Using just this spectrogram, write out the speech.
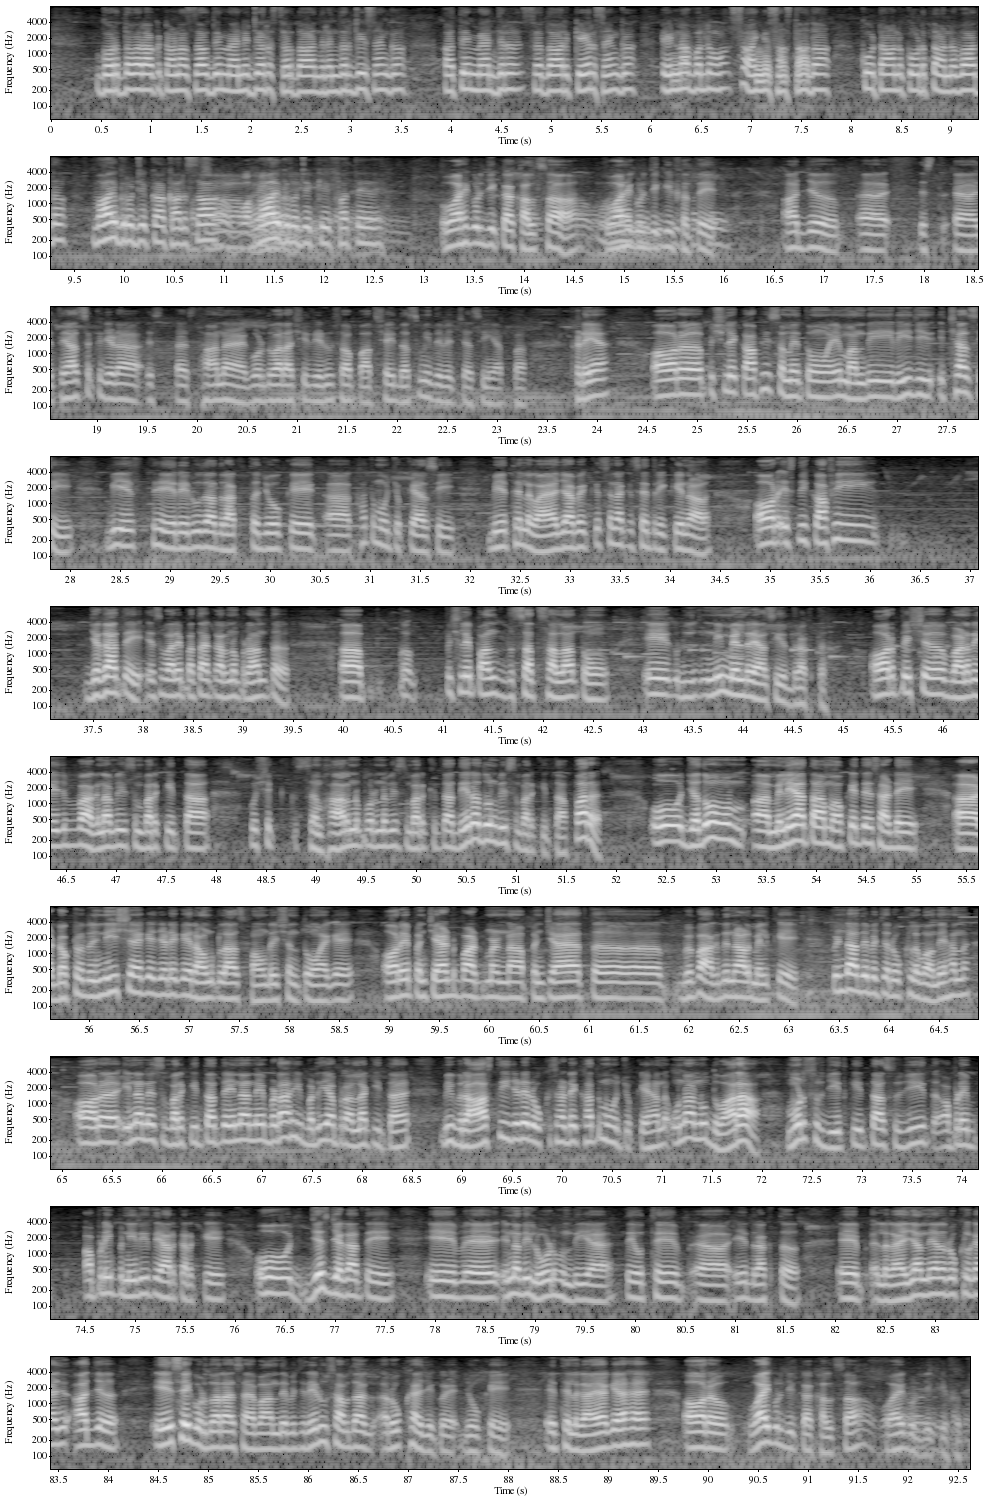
ਗੁਰਦੁਆਰਾ ਕਟਾਣਾ ਸਾਹਿਬ ਦੇ ਮੈਨੇਜਰ ਸਰਦਾਰ ਨਰਿੰਦਰਜੀਤ ਸਿੰਘ ਅਤੇ ਮੈਨੇਜਰ ਸਰਦਾਰ ਕੇਰ ਸਿੰਘ ਇਹਨਾਂ ਵੱਲੋਂ ਸਾਈਆਂ ਸੰਸਥਾ ਦਾ ਕੋਟਾਨਕੋਟ ਧੰਨਵਾਦ। ਵਾਹਿਗੁਰੂ ਜੀ ਕਾ ਖਾਲਸਾ ਵਾਹਿਗੁਰੂ ਜੀ ਕੀ ਫਤਿਹ। ਵਾਹਿਗੁਰੂ ਜੀ ਕਾ ਖਾਲਸਾ ਵਾਹਿਗੁਰੂ ਜੀ ਕੀ ਫਤਿਹ। ਅੱਜ ਅ, ਇਤਿਹਾਸਕ ਜਿਹੜਾ ਸਥਾਨ ਹੈ ਗੁਰਦੁਆਰਾ ਸ਼੍ਰੀ ਰੇਰੂ ਸਾਹਿਬ ਪਾਤਸ਼ਾਹੀ 10ਵੀਂ ਦੇ ਵਿੱਚ ਅਸੀਂ ਆਪਾਂ ਖੜੇ ਆ ਔਰ ਪਿਛਲੇ ਕਾਫੀ ਸਮੇਂ ਤੋਂ ਇਹ ਮਨ ਦੀ ਰੀਝ ਇੱਛਾ ਸੀ ਵੀ ਇੱਥੇ ਰੇਰੂ ਦਾ ਦਰਖਤ ਜੋ ਕਿ ਖਤਮ ਹੋ ਚੁੱਕਿਆ ਸੀ ਵੀ ਇੱਥੇ ਲਗਾਇਆ ਜਾਵੇ ਕਿਸੇ ਨਾ ਕਿਸੇ ਤਰੀਕੇ ਨਾਲ। ਔਰ ਇਸ ਦੀ ਕਾਫੀ ਜਗ੍ਹਾ ਤੇ ਇਸ ਬਾਰੇ ਪਤਾ ਕਰਨ ਉਪਰੰਤ ਪਿਛਲੇ 5-7 ਸਾਲਾਂ ਤੋਂ ਇਹ ਨਹੀਂ ਮਿਲ ਰਿਹਾ ਸੀ ਦਰਖਤ। ਔਰ ਪਿਛ ਵਣ ਰੇਜ ਵਿਭਾਗ ਨਾਲ ਵੀ ਸੰਪਰਕ ਕੀਤਾ ਕੁਝ ਸਹਾਰਨਪੁਰ ਨਾਲ ਵੀ ਸੰਪਰਕ ਕੀਤਾ, ਦੇਹਰਾਦੂਨ ਵੀ ਸੰਪਰਕ ਕੀਤਾ। ਪਰ ਉਹ ਜਦੋਂ ਮਿਲਿਆ ਤਾਂ ਮੌਕੇ ਤੇ ਸਾਡੇ ਅ, ਡਾਕਟਰ ਰਜਨੀਸ਼ ਹੈਗੇ ਜਿਹੜੇ ਕਿ ਰਾਉਂਡ ਕਲਾਸ ਫਾਊਂਡੇਸ਼ਨ ਤੋਂ ਹੈਗੇ ਔਰ ਇਹ ਪੰਚਾਇਤ ਡਿਪਾਰਟਮੈਂਟ ਨਾਲ ਪੰਚਾਇਤ ਵਿਭਾਗ ਦੇ ਨਾਲ ਮਿਲ ਕੇ ਪਿੰਡਾਂ ਦੇ ਵਿੱਚ ਰੁੱਖ ਲਗਾਉਂਦੇ ਹਨ ਔਰ ਇਹਨਾਂ ਨੇ ਸੰਪਰਕ ਕੀਤਾ ਤੇ ਇਹਨਾਂ ਨੇ ਬੜਾ ਹੀ ਵਧੀਆ ਉਪਰਾਲਾ ਕੀਤਾ ਹੈ ਵੀ ਵਿਰਾਸਤੀ ਜਿਹੜੇ ਰੁੱਖ ਸਾਡੇ ਖਤਮ ਹੋ ਚੁੱਕੇ ਹਨ ਉਹਨਾਂ ਨੂੰ ਦੁਬਾਰਾ ਮੁੜ ਸੁਰਜੀਤ ਕੀਤਾ ਸੁਰਜੀਤ ਆਪਣੇ ਆਪਣੀ ਪਨੀਰੀ ਤਿਆਰ ਕਰਕੇ ਉਹ ਜਿਸ ਜਗ੍ਹਾ ਤੇ ਇਹ ਇਹਨਾਂ ਦੀ ਲੋੜ ਹੁੰਦੀ ਹੈ ਤੇ ਉੱਥੇ ਇਹ ਦਰਖਤ ਇਹ ਲਗਾਏ ਜਾਂਦੇ ਹਨ ਰੁੱਖ ਲਗਾਏ ਜਾਂ- ਅੱਜ ਇਸੇ ਗੁਰਦੁਆਰਾ ਸਾਹਿਬਾਨ ਦੇ ਵਿੱਚ ਰੇਰੂ ਸਾਹਿਬ ਦਾ ਰੁੱਖ ਹੈ ਜੋ ਜੋ ਕਿ ਇੱਥੇ ਲਗਾਇਆ ਗਿਆ ਹੈ। ਔਰ ਵਾਹਿਗੁਰੂ ਜੀ ਕਾ ਖਾਲਸਾ, ਵਾਹਿਗੁਰੂ ਜੀ ਕੀ ਫਤਿਹ।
